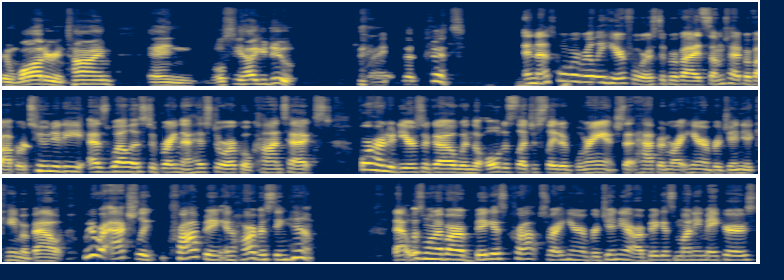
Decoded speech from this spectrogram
and water and time, and we'll see how you do. Right. That's it. And that's what we're really here for is to provide some type of opportunity as well as to bring that historical context. 400 years ago, when the oldest legislative branch that happened right here in Virginia came about, we were actually cropping and harvesting hemp. That was one of our biggest crops right here in Virginia, our biggest money makers.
